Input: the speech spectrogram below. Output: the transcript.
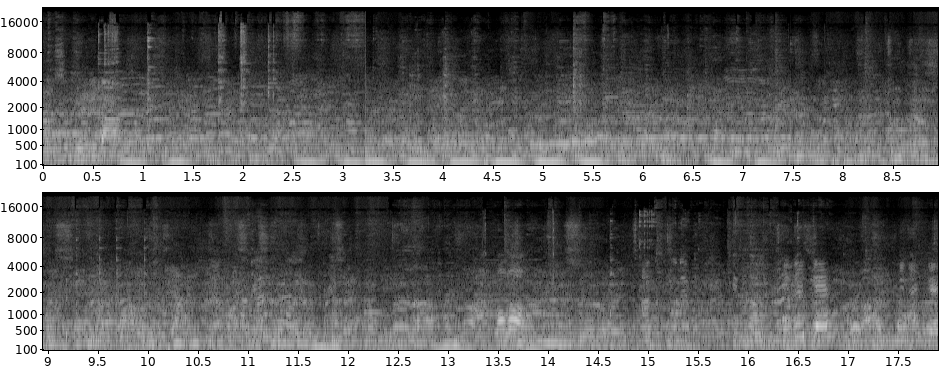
역시 고기다. 먹어. 믿을게. 믿을게.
